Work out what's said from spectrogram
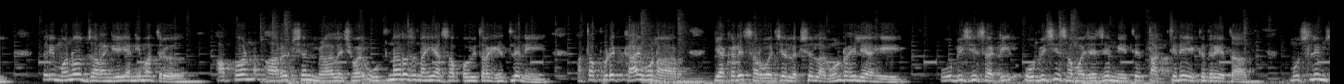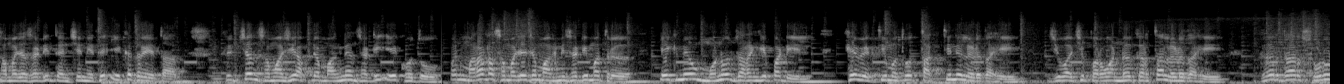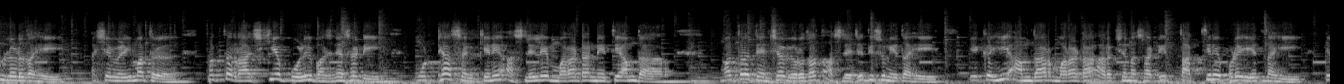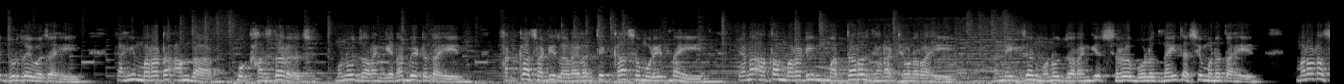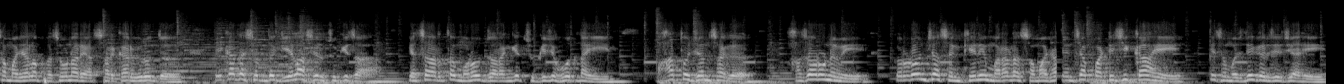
तरी मनोज जरांगे यांनी मात्र आपण आरक्षण मिळाल्याशिवाय उठणारच नाही असा पवित्रा घेतल्याने आता पुढे काय होणार याकडे सर्वांचे लक्ष लागून राहिले आहे. ओबीसीसाठी ओबीसी समाजाचे नेते ताकदीने एकत्र येतात. मुस्लिम समाजासाठी त्यांचे नेते एकत्र येतात. ख्रिश्चन समाजही आपल्या मागण्यांसाठी एक होतो. पण मराठा समाजाच्या मागणीसाठी मात्र एकमेव मनोज जारांगे पाटील हे व्यक्तिमत्व ताकदीने लढत आहे. जीवाची पर्वा न करता लढत आहे. घरदार सोडून लढत आहे. अशा वेळी मात्र फक्त राजकीय पोळी भाजण्यासाठी मोठ्या संख्येने असलेले मराठा नेते आमदार मात्र त्यांच्या विरोधात असल्याचे दिसून येत आहे. एकही आमदार मराठा आरक्षणासाठी ताकदीने पुढे येत नाही हे दुर्दैवच आहे. काही मराठा आमदार व खासदारच मनोज जरांगेंना भेटत आहेत. हक्कासाठी लढायला ते का समोर येत नाहीत? त्यांना आता मराठी मतदारच ध्यानात ठेवणार आहे. अनेक जण मनोज जरांगे सरळ बोलत नाहीत असे म्हणत आहेत. मराठा समाजाला फसवणाऱ्या सरकारविरुद्ध एखादा शब्द गेला असेल चुकीचा याचा अर्थ मनोज जरांगे चुकीचे होत नाहीत. पाहतो जनसागर. हजारो नव्हे करोडोंच्या संख्येने मराठा समाज त्यांच्या पाठीशी का आहे हे समजणे गरजेचे आहे.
